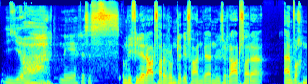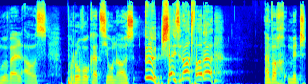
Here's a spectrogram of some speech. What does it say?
ja, nee, das ist und wie viele Radfahrer runtergefahren werden, wie viele Radfahrer einfach nur weil aus Provokation aus äh, scheiß Radfahrer einfach mit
